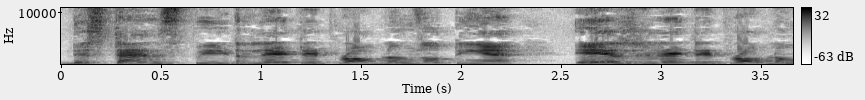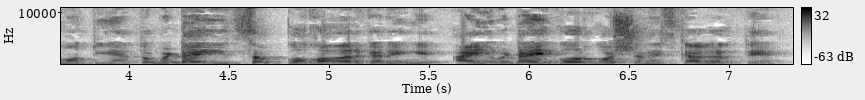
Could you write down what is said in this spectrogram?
distance speed related problems होती हैं एज रिलेटेड प्रॉब्लम होती है। तो बेटा इस सबको कवर करेंगे। आइए बेटा एक और क्वेश्चन इसका करते हैं।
